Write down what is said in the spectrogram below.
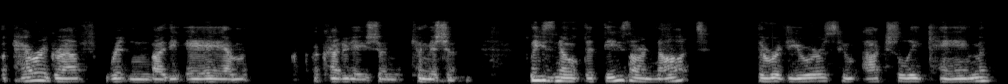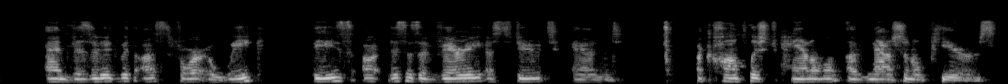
a paragraph written by the AAM Accreditation Commission. Please note that these are not the reviewers who actually came and visited with us for a week. These are, this is a very astute and accomplished panel of national peers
